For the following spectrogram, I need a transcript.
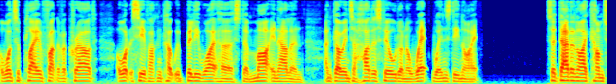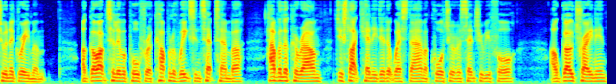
I want to play in front of a crowd. I want to see if I can cope with Billy Whitehurst and Martin Allen and go into Huddersfield on a wet Wednesday night. So Dad and I come to an agreement. I'll go up to Liverpool for a couple of weeks in September, have a look around, just like Kenny did at West Ham a quarter of a century before. I'll go training,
